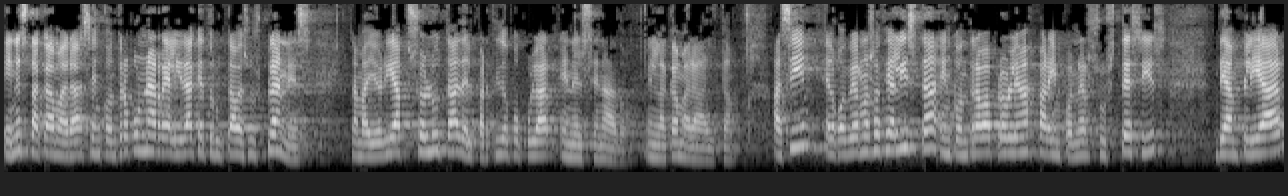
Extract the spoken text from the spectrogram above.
en esta Cámara, se encontró con una realidad que truncaba sus planes, la mayoría absoluta del Partido Popular en el Senado, en la Cámara Alta. Así, el Gobierno socialista encontraba problemas para imponer sus tesis de ampliar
